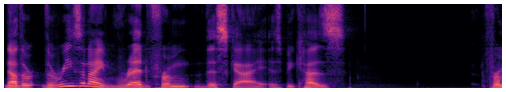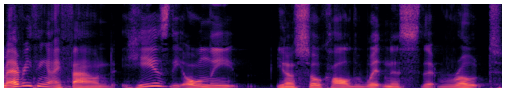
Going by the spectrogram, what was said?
Now, the, the reason I read from this guy is because from everything I found, he is the only, you know, so-called witness that wrote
